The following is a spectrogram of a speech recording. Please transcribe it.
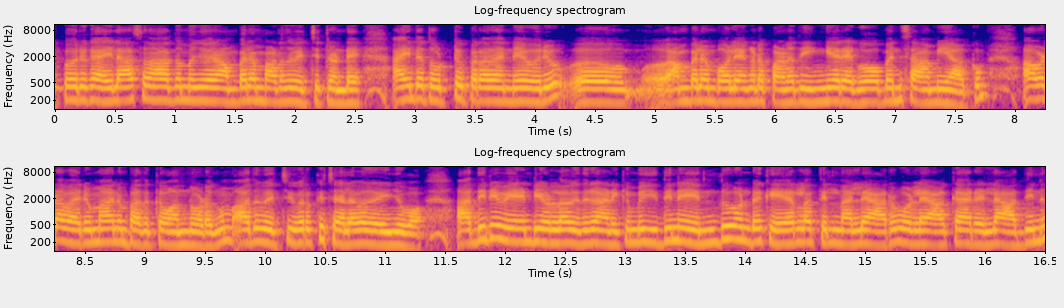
ഇപ്പോൾ ഒരു കൈലാസനാഥം പറഞ്ഞ ഒരു അമ്പലം പണിത് വെച്ചിട്ടുണ്ട്. അതിന്റെ തൊട്ടിപ്പുറ തന്നെ ഒരു അമ്പലം പോലെ അങ്ങോട്ട് പണിത് ഇങ്ങനെ ഗോപൻ സ്വാമിയാക്കും. അവിടെ വരുമാനം പതുക്കെ വന്നു തുടങ്ങും. അത് വെച്ച് ഇവർക്ക് ചിലവ് കഴിഞ്ഞു പോകും അതിന് വേണ്ടിയുള്ള ഇത് കാണിക്കുമ്പോൾ ഇതിനെ എന്തുകൊണ്ട് കേരളത്തിൽ നല്ല അറിവുള്ള ആൾക്കാരെല്ലാം അതിന്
